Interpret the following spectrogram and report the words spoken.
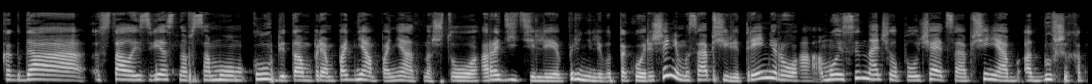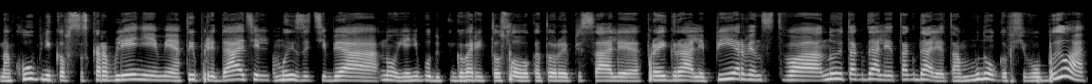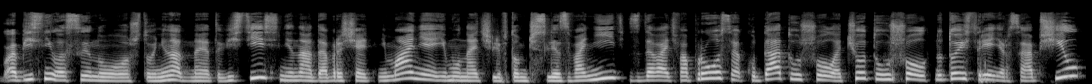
Когда стало известно в самом клубе, там прям по дням понятно, что родители приняли вот такое решение, мы сообщили тренеру, а мой сын начал получать сообщения об- от бывших одноклубников с оскорблениями «ты предатель», «мы за тебя», ну, я не буду говорить то слово, которое писали, «проиграли первенство», ну и так далее, и так далее. Там много всего было. Объяснила сыну, что не надо на это вестись, не надо обращать внимание. Ему начали в том числе звонить, задавать вопросы, а куда ты ушел, а что ты ушел. Ну, то есть тренер сообщил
